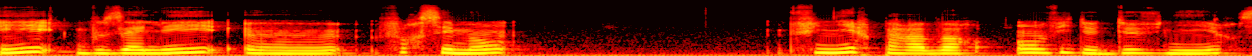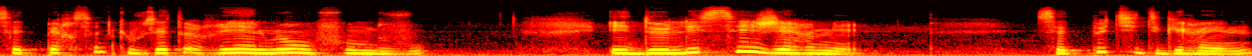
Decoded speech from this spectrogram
Et vous allez euh, forcément finir par avoir envie de devenir cette personne que vous êtes réellement au fond de vous. Et de laisser germer cette petite graine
